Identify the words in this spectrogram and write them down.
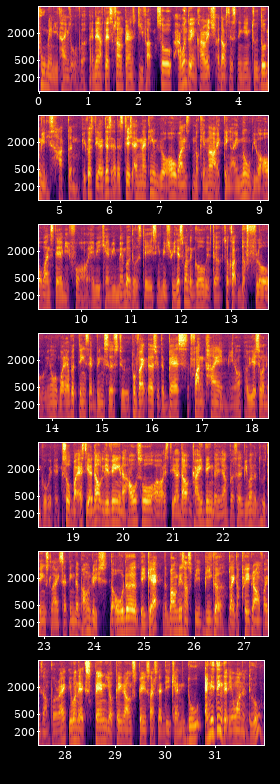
too many times over. And then after that, some parents give up. So I want to encourage adults listening in to don't be disheartened because they are just at the stage. And I think we were all once, okay, now I think I know we were all once there before and we can remember those days in which we just want to go with the so-called the flow, you know, whatever things that brings us to provide us with the best fun time, you know, we just want to go with it. So, but as the adult living in a household or as the adult guiding the young person, we want to do things like setting the boundaries. The older they get, the boundaries must be bigger, like a playground, for example, right? You want to expand your playground space such that that they can do anything that they want to do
